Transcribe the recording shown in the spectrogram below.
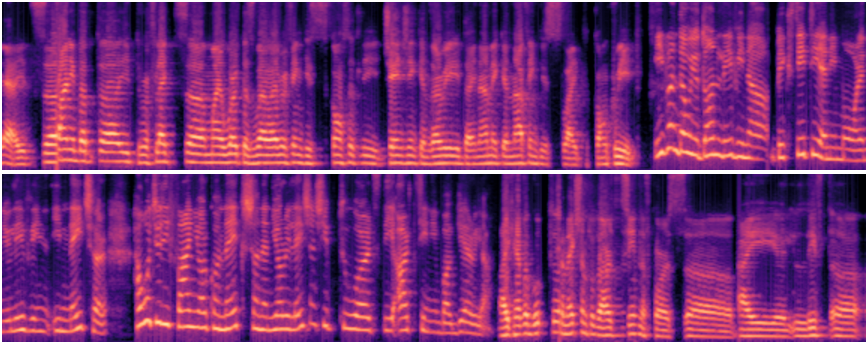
yeah it's uh, funny but uh, it reflects uh, my work as well. Everything is constantly changing and very dynamic and nothing is like concrete. Even though you don't live in a big city anymore and you live in, in nature how would you define your connection and your relationship towards the art scene in bulgaria? I have a good connection to the art scene of course. Uh, i lived uh,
